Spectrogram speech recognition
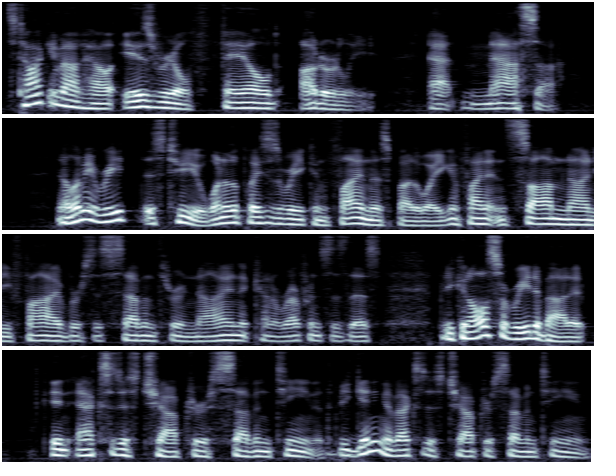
It's talking about how Israel failed utterly at Massah. Now, let me read this to you. One of the places where you can find this, by the way, you can find it in Psalm 95, verses 7 through 9. It kind of references this. But you can also read about it in Exodus chapter 17. At the beginning of Exodus chapter 17,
